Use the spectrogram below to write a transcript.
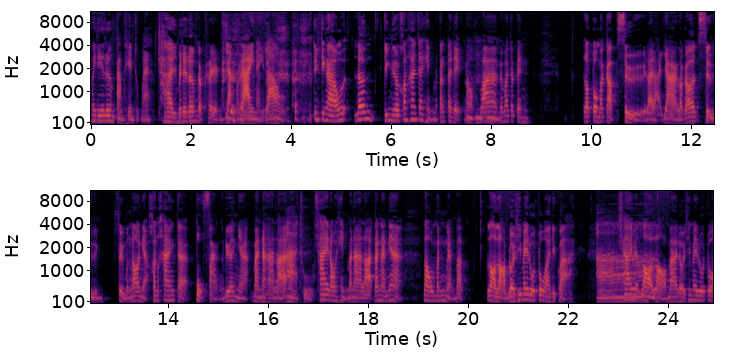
ไม่ได้เริ่มตามเทรนด์ถูกไหมใช่ไม่ได้เริ่มกับเทรนด์อย่างไรไหนเล่า จริงๆแล้วเริ่มจริงๆเราค่อนข้างจะเห็นมาตั้งแต่เด็กเนาะอืมอืมว่าอืมไม่ว่าจะเป็น เราโตมากับสื่อหลาย ๆ อย่าง แล้วก็สื่ออมสื่อเมืองนอกเนี่ยค่อนข้างจะปลูกฝังเรื่องเนี้ย มานานละอ่าถูก ใช่เราเห็นมานานละ ดังนั้นเนี่ย เรามันเหมือนแบบหล่อหลอมโดยที่ไม่รู้ตัวดีกว่าอ่าใช่มันหล่อหลอมมาโดยที่ไม่รู้ตัว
